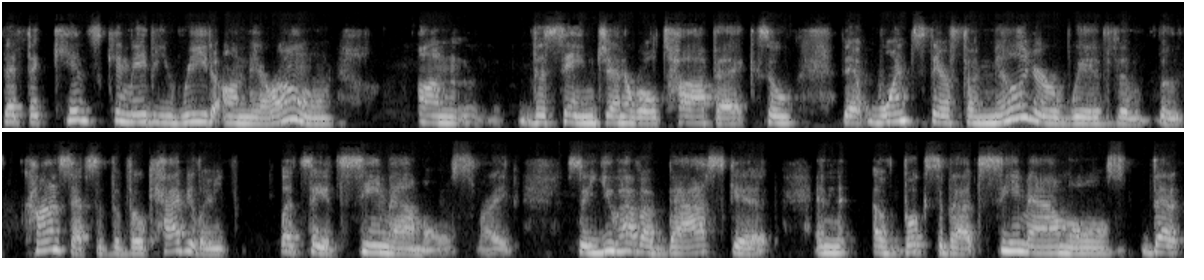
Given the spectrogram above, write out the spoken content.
that the kids can maybe read on their own on the same general topic so that once they're familiar with the, the concepts of the vocabulary let's say it's sea mammals, right? So you have a basket and of books about sea mammals that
